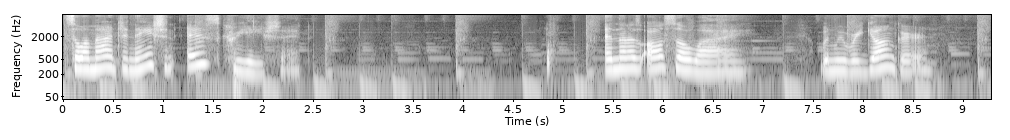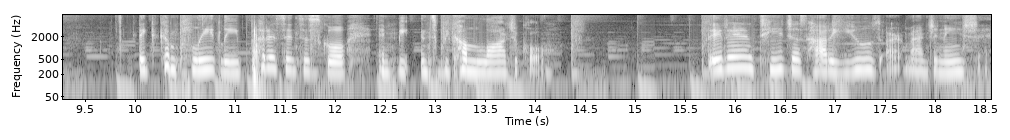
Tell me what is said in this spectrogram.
So imagination is creation. And that is also why when we were younger they completely put us into school and be and to become logical they didn't teach us how to use our imagination.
